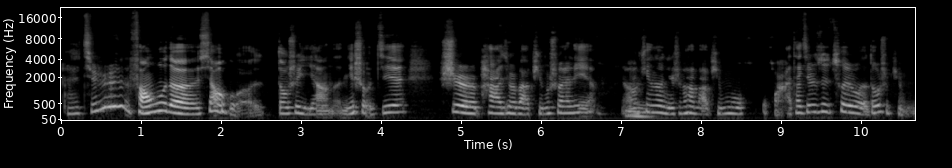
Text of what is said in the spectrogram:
哎，其实防护的效果都是一样的。你手机是怕就是把屏摔裂，然后嗯 Kindle 你是怕把屏幕划，它其实最脆弱的都是屏幕。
